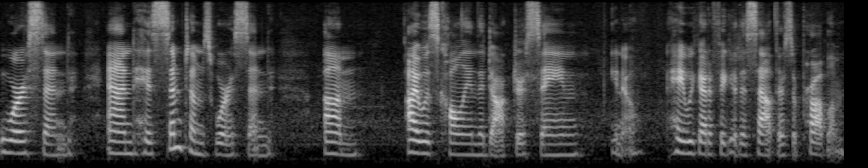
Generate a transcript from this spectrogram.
worsened and his symptoms worsened, um, I was calling the doctor saying, you know, hey, we got to figure this out. There's a problem.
